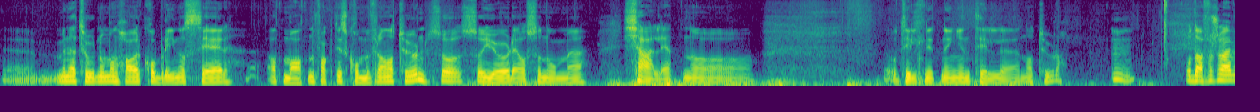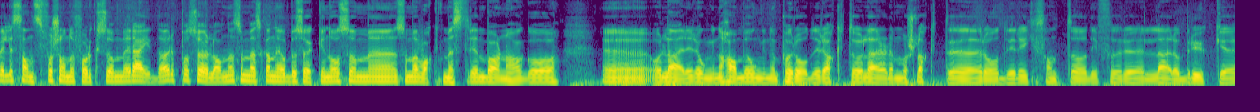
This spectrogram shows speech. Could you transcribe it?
men jeg tror når man har koblingen og ser at maten faktisk kommer fra naturen, så, så gjør det også noe med kjærligheten og, og tilknytningen til eh, natur. Mm. Og Derfor så har jeg veldig sans for sånne folk som Reidar på Sørlandet, som jeg skal ned og besøke nå, som, eh, som er vaktmester i en barnehage og, øh, og lærer ungene, har med ungene på rådyrjakt og lærer dem å slakte rådyr. ikke sant? Og de får lære å bruke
